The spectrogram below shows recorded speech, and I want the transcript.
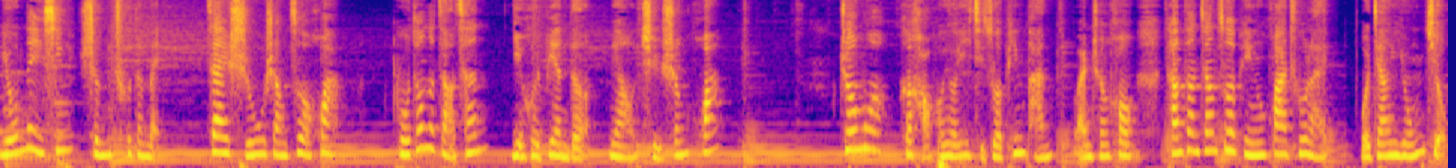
由内心生出的美，在食物上作画，普通的早餐也会变得妙趣生花。周末和好朋友一起做拼盘，完成后，糖糖将作品画出来，我将永久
